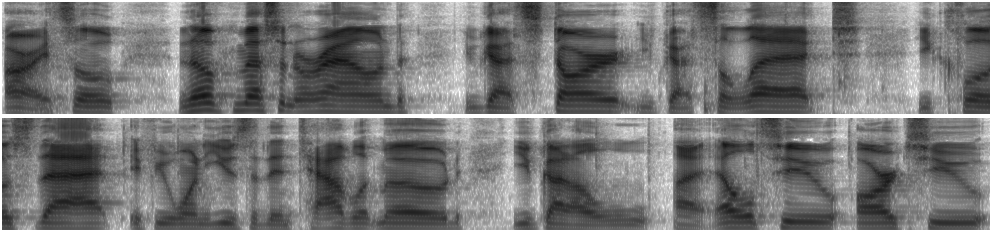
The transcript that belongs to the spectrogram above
All right, so enough messing around. You've got start, you've got select. You close that if you want to use it in tablet mode. You've got a a L2, R2,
